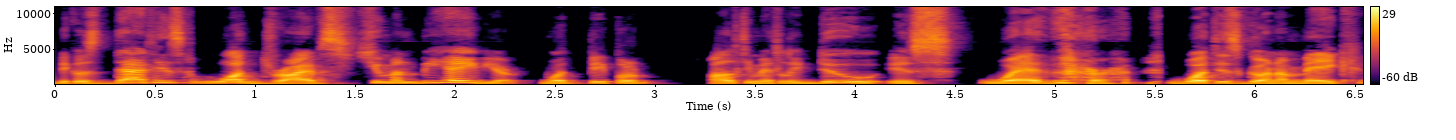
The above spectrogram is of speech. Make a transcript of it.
because that is what drives human behavior. What people ultimately do is whether what is going to make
